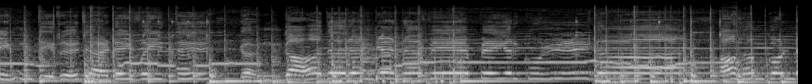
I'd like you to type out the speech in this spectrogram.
എക്സ്പീരിയൻസ് ഗംഗാധരൻ പെയർ കൊണ്ട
